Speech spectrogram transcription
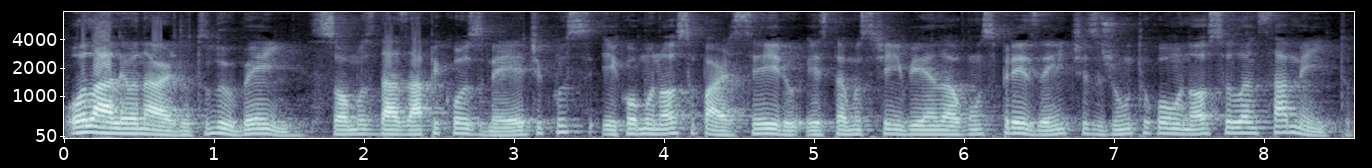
Olá, Leonardo, tudo bem? Somos da Zap Cosméticos e, como nosso parceiro, estamos te enviando alguns presentes junto com o nosso lançamento.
